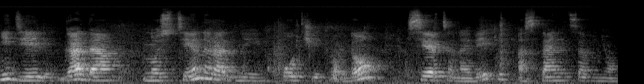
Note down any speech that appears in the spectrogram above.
недели, года, но стены родные, отчий твой дом, сердце навеки останется в нем.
